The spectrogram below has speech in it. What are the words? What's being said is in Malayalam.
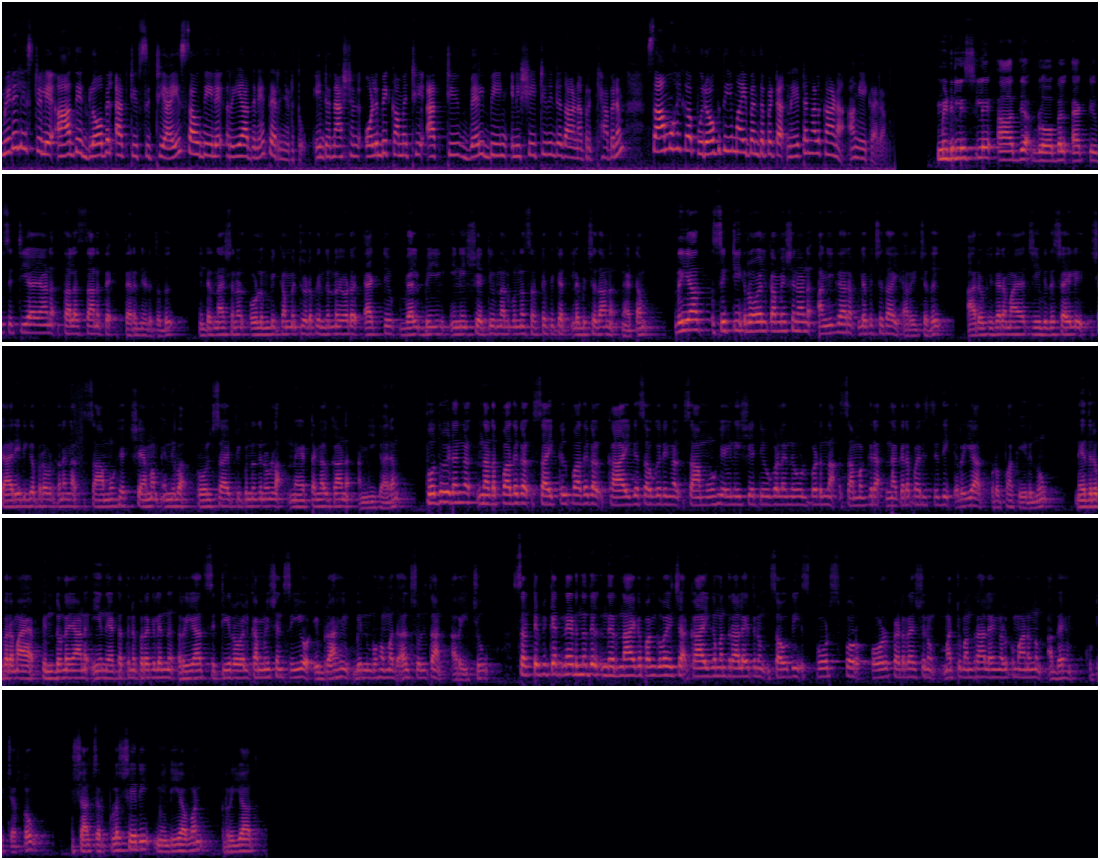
മിഡിൽ ഈസ്റ്റിലെ ആദ്യ ഗ്ലോബൽ ആക്റ്റീവ് സിറ്റിയായി സൗദിയിലെ റിയാദിനെ തെരഞ്ഞെടുത്തു. International olympic committee active well being ഇനിഷ്യേറ്റീവിന്റേതാണ് പ്രഖ്യാപനം. സാമൂഹിക പുരോഗതിയുമായി ബന്ധപ്പെട്ട നേട്ടങ്ങൾക്കാണ് അംഗീകാരം. മിഡിൽ ഈസ്റ്റിലെ ആദ്യ ഗ്ലോബൽ ആക്റ്റീവ് സിറ്റിയായാണ് തലസ്ഥാനത്തെ തെരഞ്ഞെടുത്തത്. ഇന്റർനാഷണൽ ഒളിമ്പിക് കമ്മിറ്റിയുടെ പിന്തുണയോടെ ആക്റ്റീവ് വെൽ ബീയിങ് ഇനീഷ്യേറ്റീവ് നൽകുന്ന സർട്ടിഫിക്കറ്റ് ലഭിച്ചതാണ് നേട്ടം. റിയാദ് സിറ്റി റോയൽ കമ്മീഷനാണ് അംഗീകാരം ലഭിച്ചതായി അറിയിച്ചത്. ആരോഗ്യകരമായ ജീവിതശൈലി ശാരീരിക പ്രവർത്തനങ്ങൾ സാമൂഹ്യക്ഷേമം എന്നിവ പ്രോത്സാഹിപ്പിക്കുന്നതിനുള്ള നേട്ടങ്ങൾക്കാണ് അംഗീകാരം. പൊതുയിടങ്ങൾ നടപ്പാതകൾ സൈക്കിൾ പാതകൾ കായിക സൗകര്യങ്ങൾ സാമൂഹ്യ ഇനീഷ്യേറ്റീവുകൾ എന്നിവ ഉൾപ്പെടുന്ന സമഗ്ര നഗരപരിസ്ഥിതി റിയാദ് ഉറപ്പാക്കിയിരുന്നു. നേതൃപരമായ പിന്തുണയാണ് ഈ നേട്ടത്തിന് പിറകിലെന്ന് Riyadh City Royal Commission CEO Ibrahim bin Muhammad al Sultan അറിയിച്ചു. സർട്ടിഫിക്കറ്റ് നേടുന്നതിൽ നിർണായക പങ്കുവഹിച്ച കായിക മന്ത്രാലയത്തിനും സൗദി സ്പോർട്സ് ഫോർ ഓൾ ഫെഡറേഷനും മറ്റു മന്ത്രാലയങ്ങൾക്കുമാണെന്നും അദ്ദേഹം കൂട്ടിച്ചേർത്തു. Vishal Cherpulassery media one Riyadh.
